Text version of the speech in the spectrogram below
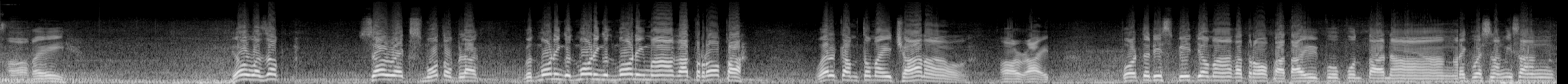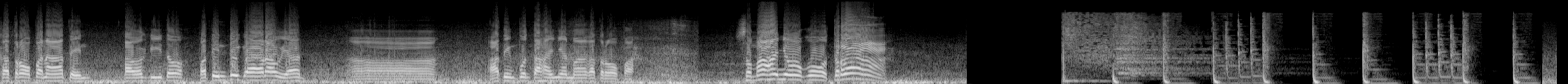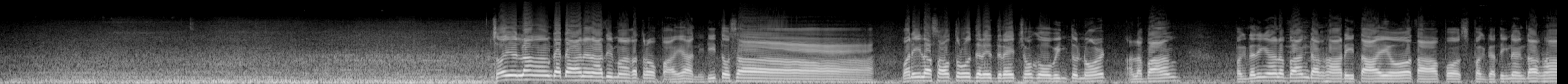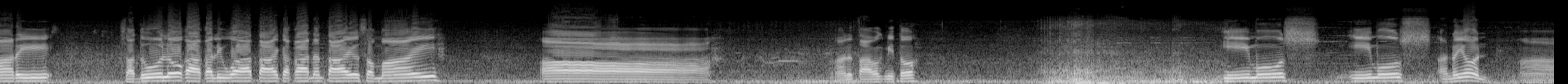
Okay. Yo, what's up? Sir Rex Motovlog. Good morning, good morning, good morning mga katropa. Welcome to my channel. Alright. For today's video mga katropa, tayo pupunta ng request ng isang katropa natin. Tawag dito, patindig araw yan. Ah, ating puntahan yan mga katropa. Samahan nyo ako. Tara! So yun lang ang dadaanan natin mga katropa. Yan, dito sa Manila South Road, dire-diretso going to North, Alabang. Pagdating ng Alabang, Danghari tayo. Tapos pagdating ng Danghari, sa dulo, kakaliwa tayo, kakanan tayo sa may ah ano tawag nito? Imus, Imus, ano yon? Ah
